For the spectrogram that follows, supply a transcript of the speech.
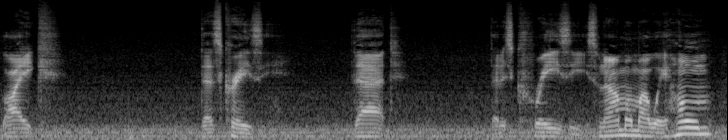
like that's crazy. That that is crazy. So now I'm on my way home.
